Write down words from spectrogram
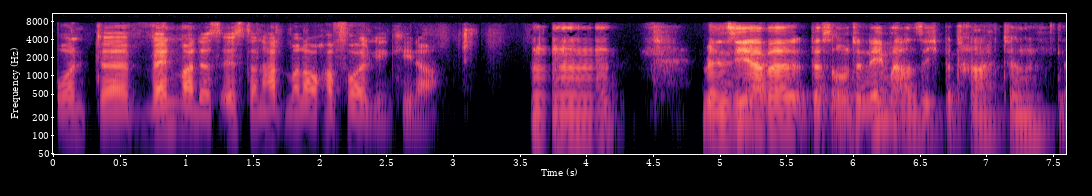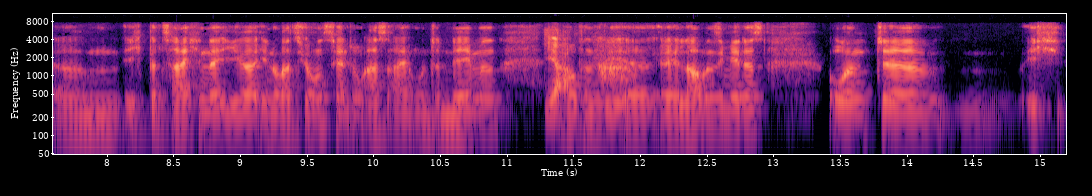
Und äh, wenn man das ist, dann hat man auch Erfolg in China. Mhm. Wenn Sie aber das Unternehmen an sich betrachten, ähm, ich bezeichne Ihr Innovationszentrum als ein Unternehmen, ja. Hoffen Sie, äh, erlauben Sie mir das. Und äh, ich,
